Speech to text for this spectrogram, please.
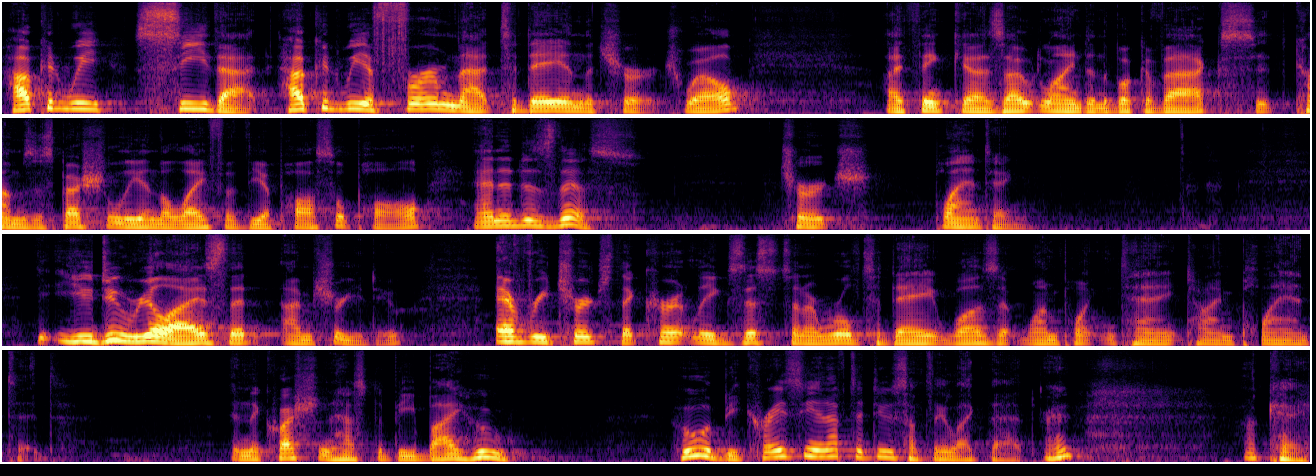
How could we see that? How could we affirm that today in the church? Well, I think as outlined in the book of Acts, it comes especially in the life of the Apostle Paul, and it is this church planting. You do realize that, I'm sure you do, every church that currently exists in our world today was at one point in time planted. And the question has to be by who? Who would be crazy enough to do something like that, right? Okay,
